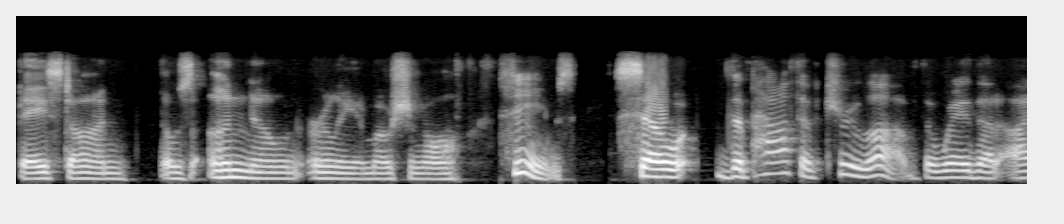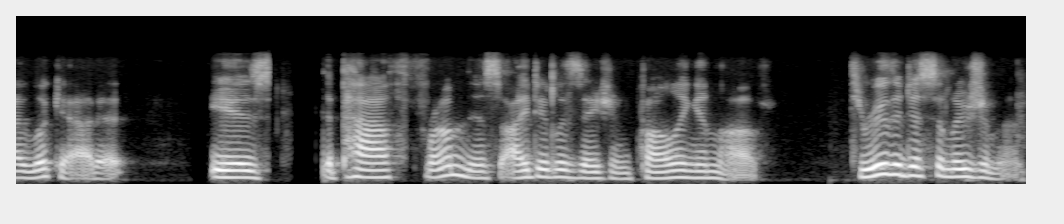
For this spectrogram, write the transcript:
based on those unknown early emotional themes. So, the path of true love, the way that I look at it, is the path from this idealization, falling in love, through the disillusionment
